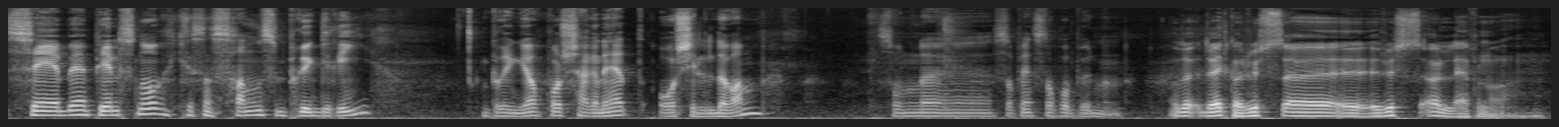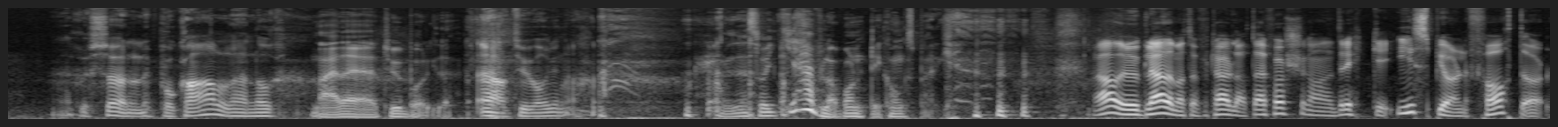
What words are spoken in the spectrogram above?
CB Pilsner, Kristiansands Bryggeri. Brygger på kjærlighet og kildevann. Sånn som så står på bunnen. Og du, du vet hva russ, eh, russøl er for noe? Russøl pokal, eller? Nei, det er Tuborg, det. Ja, Tuborgen, ja. Det er så jævla varmt i Kongsberg. ja, du gleder meg til å fortelle at det er første gang jeg drikker isbjørn fatøl.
